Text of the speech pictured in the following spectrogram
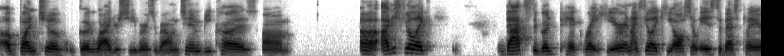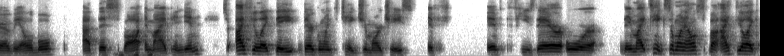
a bunch of good wide receivers around him because um uh I just feel like that's the good pick right here. And I feel like he also is the best player available at this spot, in my opinion. So I feel like they they're going to take Ja'Marr Chase if if he's there, or they might take someone else. But I feel like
